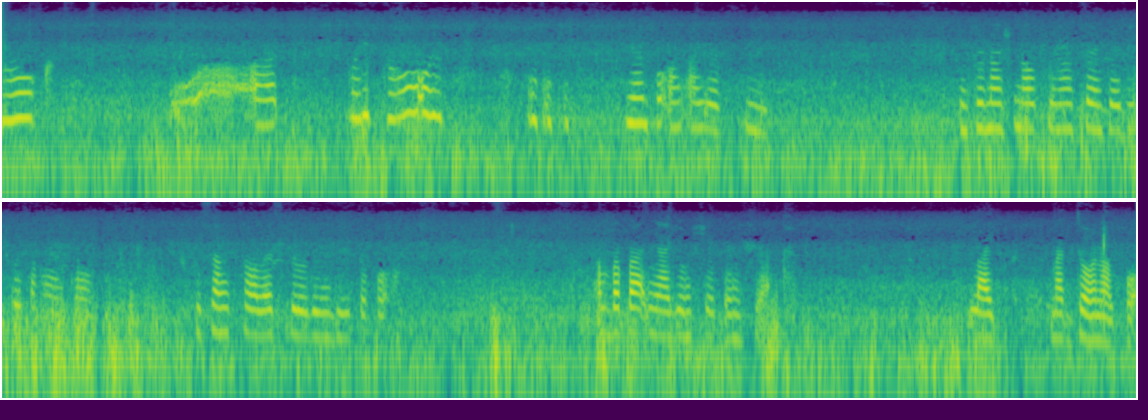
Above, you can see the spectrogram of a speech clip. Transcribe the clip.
look. What? My tall. Yan po ang IFC. International Finance Center dito sa Hong Kong. Isang tallest building dito po. Baba niya yung Shake and Shack. Like McDonald po.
